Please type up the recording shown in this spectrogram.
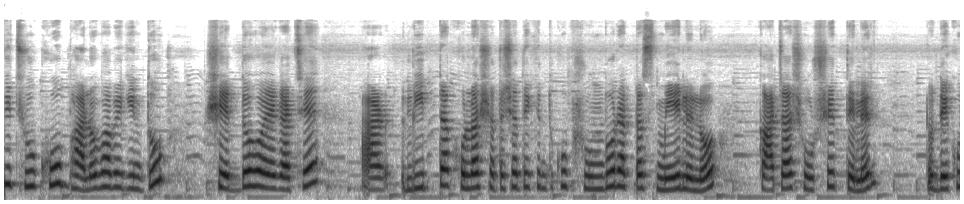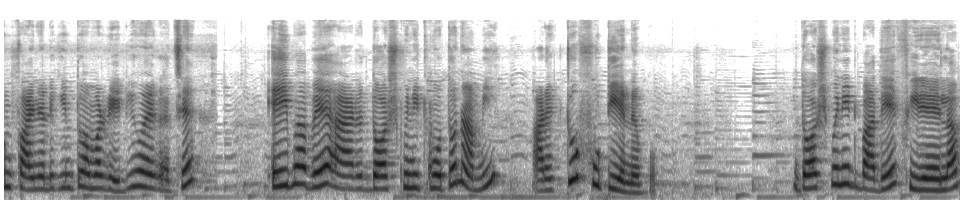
কিছু খুব ভালোভাবে কিন্তু সেদ্ধ হয়ে গেছে। আর লিডটা খোলার সাথে সাথে কিন্তু খুব সুন্দর একটা স্মেল এলো কাঁচা সর্ষের তেলের। তো দেখুন ফাইনালি কিন্তু আমার রেডি হয়ে গেছে। এইভাবে আর দশ মিনিট মতন আমি আর একটু ফুটিয়ে নেব। দশ মিনিট বাদে ফিরে এলাম।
